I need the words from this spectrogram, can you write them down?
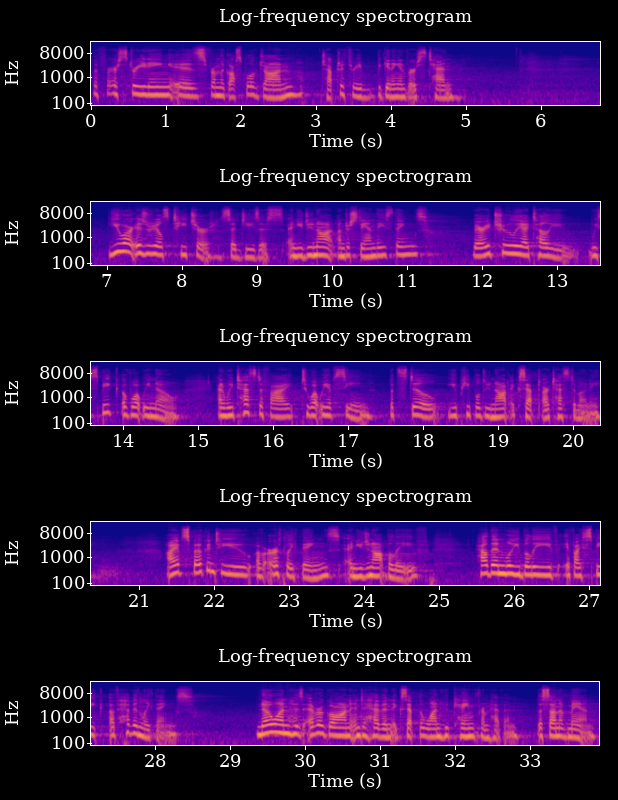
The first reading is from the Gospel of John, chapter 3, beginning in verse 10. You are Israel's teacher, said Jesus, and you do not understand these things? Very truly, I tell you, we speak of what we know, and we testify to what we have seen, but still, you people do not accept our testimony. I have spoken to you of earthly things, and you do not believe. How then will you believe if I speak of heavenly things? No one has ever gone into heaven except the one who came from heaven, the Son of Man.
